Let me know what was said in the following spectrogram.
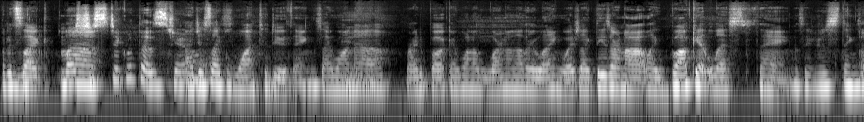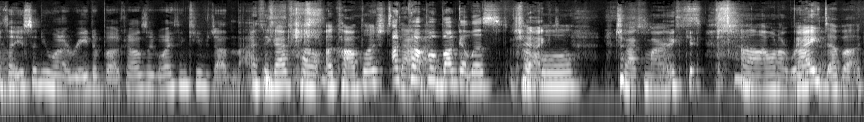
but it's like let's nah, just stick with those two. I just like want to do things. I want to write a book. I want to learn another language. Like these are not like bucket list things. They're just things. I, I thought like- you said you want to read a book. I was like, well, I think you've done that. I think I've co- accomplished a that. couple bucket lists checked. couple check marks. Okay. uh, I want to write a book.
